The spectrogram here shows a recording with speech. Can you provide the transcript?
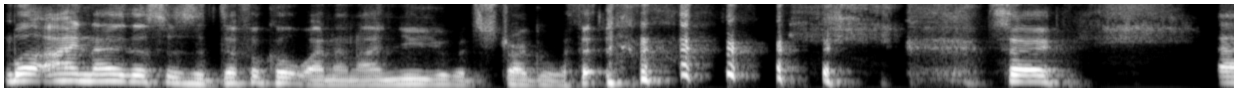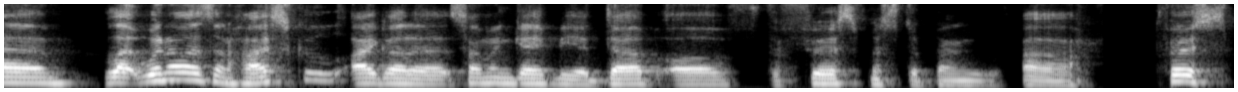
Well, I know this is a difficult one, and I knew you would struggle with it. so, um, like when I was in high school, I got a someone gave me a dub of the first Mr. Bungle, uh, first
